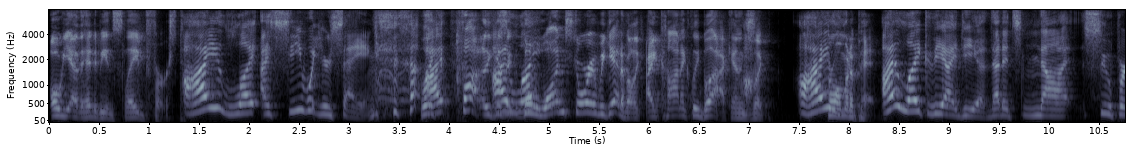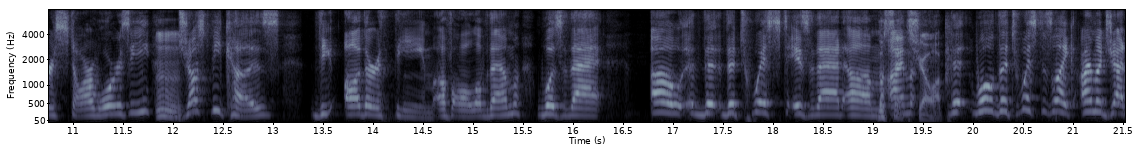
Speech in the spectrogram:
oh yeah, they had to be enslaved first. I like. I see what you're saying. Like, I, fuck. Like, I like, like- the one story we get about like iconically black, and it's like I throw in a pit. I like the idea that it's not super Star Warsy, Mm. just because the other theme of all of them was that. Oh, the the twist is that um The Sith I'm show up. The, well, the twist is like I'm a Jedi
